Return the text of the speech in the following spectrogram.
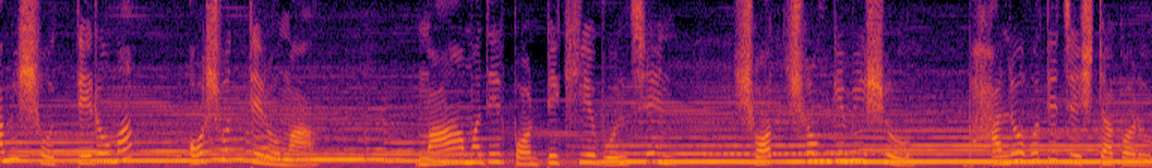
আমি সত্যেরও মা, অসত্যেরও মা। মা আমাদের পথ দেখিয়ে বলছেন, সৎসঙ্গে মিশো, ভালো হতে চেষ্টা করো,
